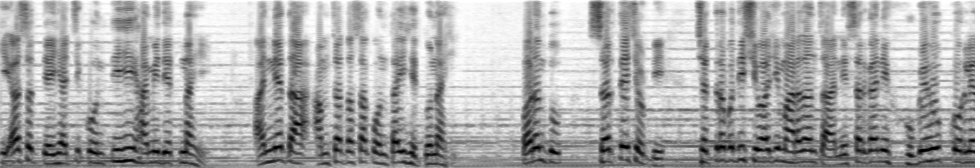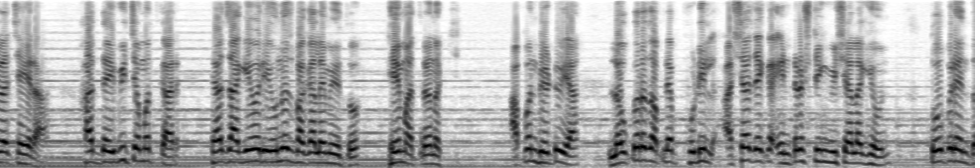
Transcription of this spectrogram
की असत्य ह्याची कोणतीही हमी देत नाही. अन्यथा आमचा तसा कोणताही हेतू नाही. परंतु सरते शेवटी छत्रपती शिवाजी महाराजांचा निसर्गाने हुबेहूब कोरलेला चेहरा हा दैवी चमत्कार ह्या जागेवर येऊनच बघायला मिळतो हे मात्र नक्की. आपण भेटूया लवकरच आपल्या पुढील अशाच एका इंटरेस्टिंग विषयाला घेऊन. तोपर्यंत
